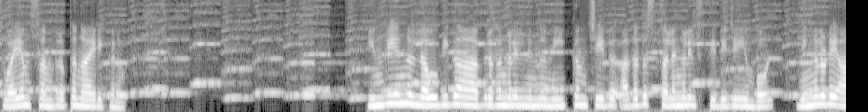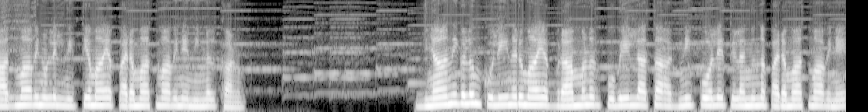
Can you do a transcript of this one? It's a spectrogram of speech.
സ്വയം സംതൃപ്തനായിരിക്കണം. ഇന്ദ്രിയങ്ങൾ ലൗകിക ആഗ്രഹങ്ങളിൽ നിന്ന് നീക്കം ചെയ്ത് അതത് സ്ഥലങ്ങളിൽ സ്ഥിതി ചെയ്യുമ്പോൾ നിങ്ങളുടെ ആത്മാവിനുള്ളിൽ നിത്യമായ പരമാത്മാവിനെ നിങ്ങൾ കാണും. ജ്ഞാനികളും കുലീനരുമായ ബ്രാഹ്മണർ പുകയില്ലാത്ത അഗ്നി പോലെ തിളങ്ങുന്ന പരമാത്മാവിനെ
